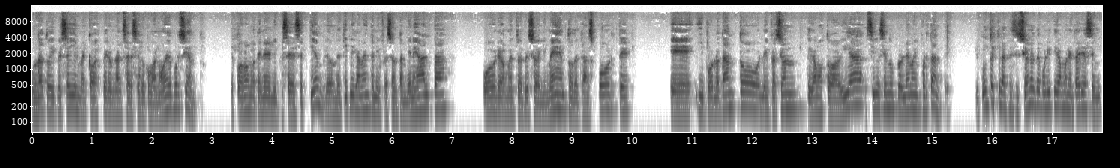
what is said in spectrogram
un dato de IPC y el mercado espera un alza de 0,9%. Después vamos a tener el IPC de septiembre, donde típicamente la inflación también es alta por el aumento de precios de alimentos, de transporte, eh, y por lo tanto la inflación, digamos, todavía sigue siendo un problema importante. El punto es que las decisiones de política monetaria se,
